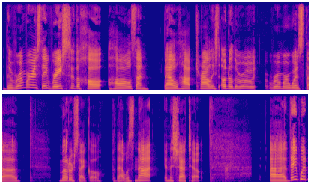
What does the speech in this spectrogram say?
the rumor is they raced through the hall- halls on bellhop trolleys. Oh no, the ru- rumor was the motorcycle, but that was not in the chateau. Uh, they would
